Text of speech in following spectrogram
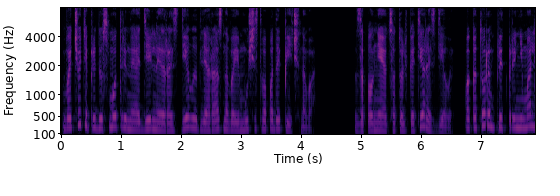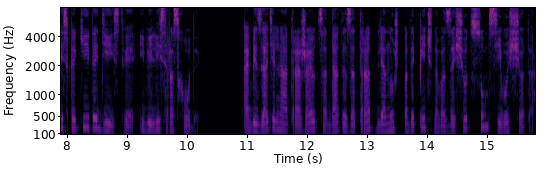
В отчете предусмотрены отдельные разделы для разного имущества подопечного. Заполняются только те разделы, по которым предпринимались какие-то действия и велись расходы. Обязательно отражаются даты затрат для нужд подопечного за счет сумм с его счета.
